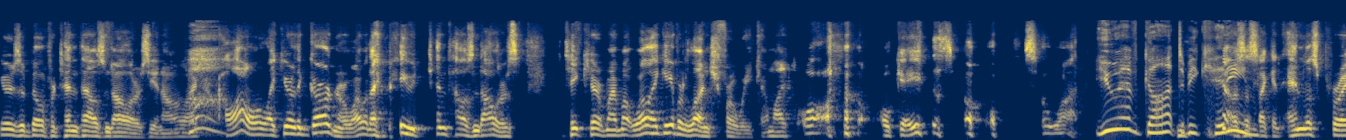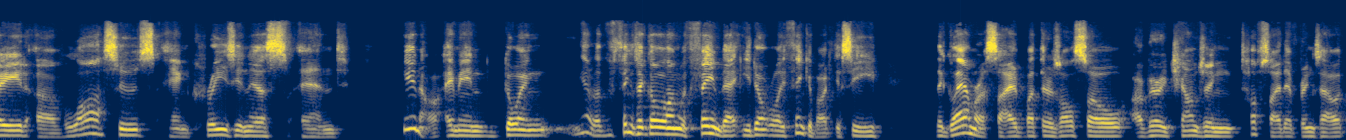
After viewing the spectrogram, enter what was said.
Here's a bill for ten thousand dollars, you know, like, hello, like you're the gardener. Why would I pay you ten thousand dollars take care of my mom. Well, I gave her lunch for a week. I'm like, oh, okay. So so what? You have got to be kidding. Yeah, it's just like an endless parade of lawsuits and craziness and you know, I mean, going, you know, the things that go along with fame that you don't really think about. You see the glamorous side, but there's also a very challenging, tough side that brings out,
